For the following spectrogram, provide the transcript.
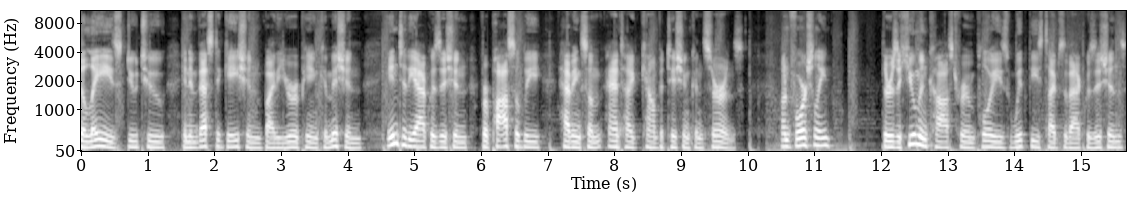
delays due to an investigation by the European Commission into the acquisition for possibly having some anti competition concerns. Unfortunately, there is a human cost for employees with these types of acquisitions,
